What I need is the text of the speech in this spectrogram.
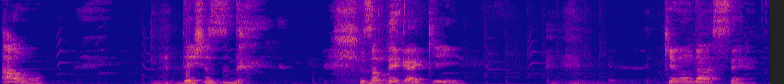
Au. Deixa eu. Deixa eu só Nossa. pegar aqui. Que não dá certo.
